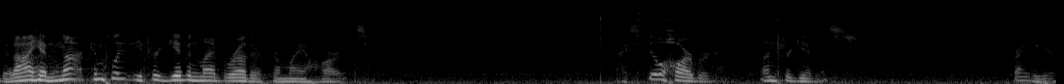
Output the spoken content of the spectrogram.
that I had not completely forgiven my brother from my heart. I still harbored unforgiveness right here.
